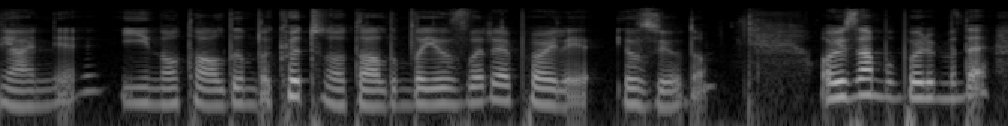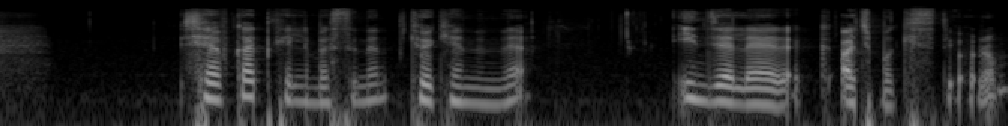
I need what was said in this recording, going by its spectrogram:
yani iyi not aldığımda, kötü not aldığımda yazıları hep öyle yazıyordum. O yüzden bu bölümü de şefkat kelimesinin kökenini inceleyerek açmak istiyorum.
